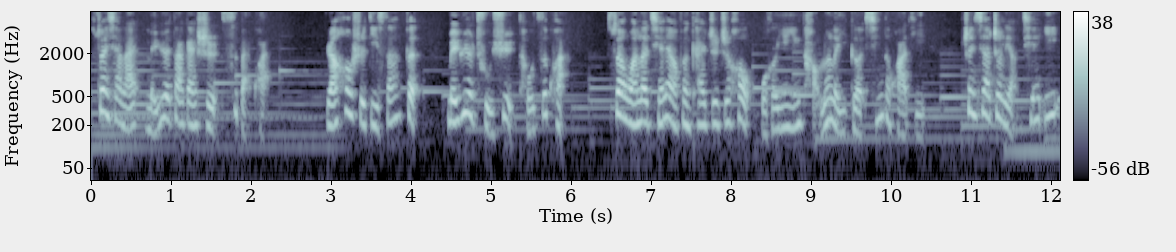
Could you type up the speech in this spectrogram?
算下来每月大概是四百块。然后是第三份每月储蓄投资款，算完了前两份开支之后，我和莹莹讨论了一个新的话题：剩下这两千一，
